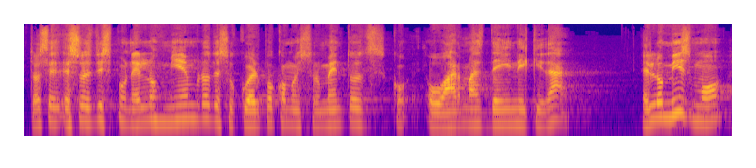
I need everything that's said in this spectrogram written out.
Entonces, eso es disponer los miembros de su cuerpo como instrumentos o armas de iniquidad. Es lo mismo,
